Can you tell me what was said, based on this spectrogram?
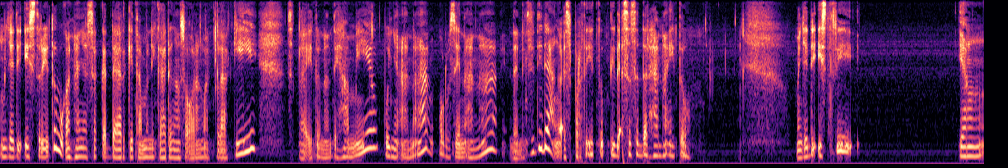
menjadi istri itu bukan hanya sekedar kita menikah dengan seorang laki-laki setelah itu nanti hamil punya anak urusin anak dan itu tidak nggak seperti itu. Tidak sesederhana itu. Menjadi istri yang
